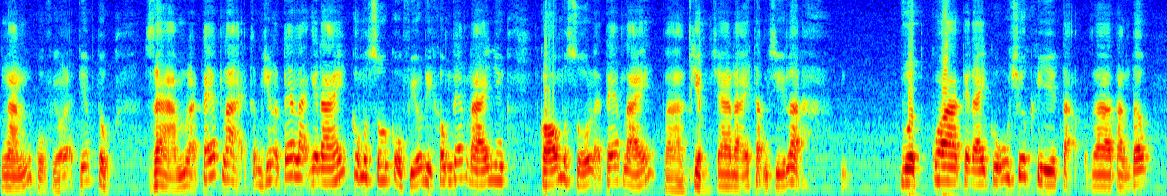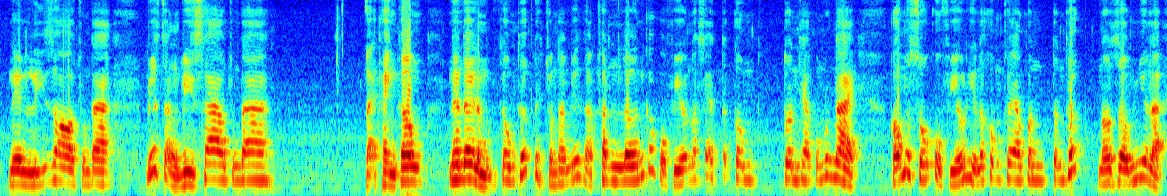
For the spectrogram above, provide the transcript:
ngắn cổ phiếu lại tiếp tục giảm lại test lại thậm chí là test lại cái đáy. Có một số cổ phiếu thì không test đáy nhưng có một số lại test đáy và kiểm tra đáy. Thậm chí là vượt qua cái đáy cũ trước khi tạo ra tăng tốc. Nên lý do chúng ta biết rằng vì sao chúng ta lại thành công. Nên đây là một công thức để chúng ta biết là phần lớn các cổ phiếu nó sẽ công tuân theo công thức này. Có một số cổ phiếu thì nó không theo phân tuân thức. Nó giống như là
